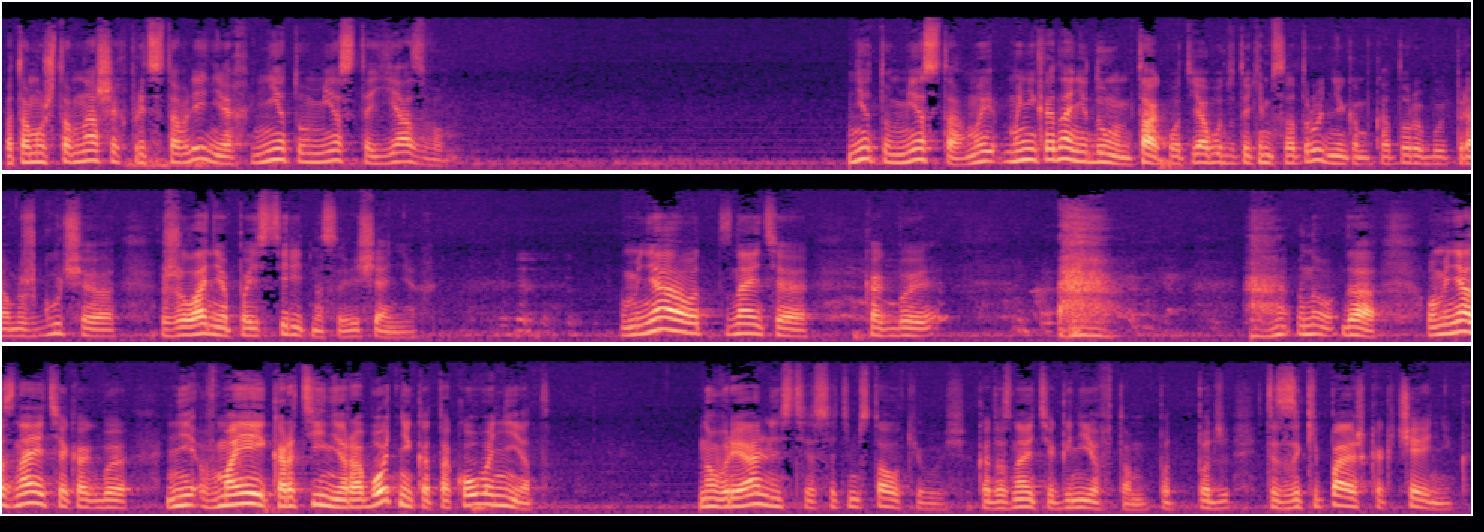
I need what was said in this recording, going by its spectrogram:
Потому что в наших представлениях нету места язвам. Нету места. Мы, мы никогда не думаем, так, вот я буду таким сотрудником, который будет прям жгучее желание поистерить на совещаниях. У меня вот, знаете, как бы ну да, у меня, знаете, как бы не, в моей картине работника такого нет. Но в реальности я с этим сталкиваюсь. Когда, знаете, гнев там, под, под, ты закипаешь как чайник.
